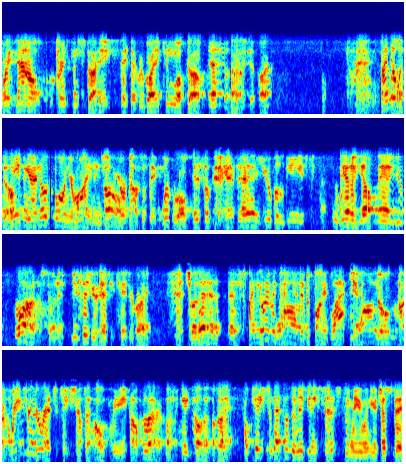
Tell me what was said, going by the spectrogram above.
right now, Princeton study that everybody can look up. Uh, I know it's amazing. I know it's blowing your mind, and Oh. you're about to say liberal. It's amazing that you believe that a young man. You well, I understand it. You said you're educated, right? So that I still haven't wow. wow. define black yet, so I'm waiting for your education to help me. I'm black. My skin color is black. Okay, so that doesn't make any sense to me when you just say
